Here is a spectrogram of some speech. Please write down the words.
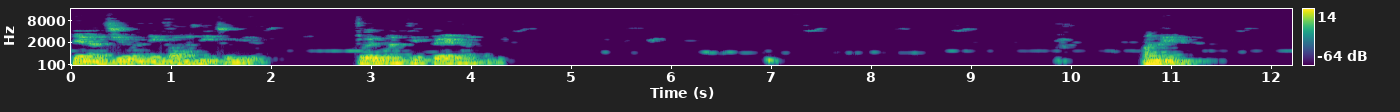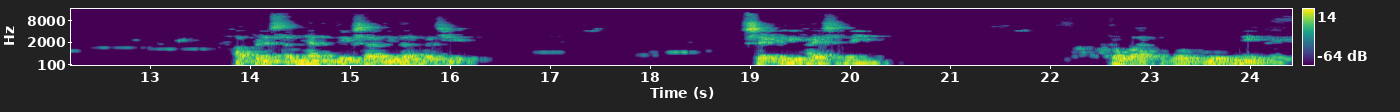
તેના જીવનની કહાની જોઈએ. તો એમાંથી પ્રેરણા અને આપણે સંન્યાસ દીક્ષા લીધા પછી સેક્રિફાઈસની તો વાત બહુ નહીં રહી.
